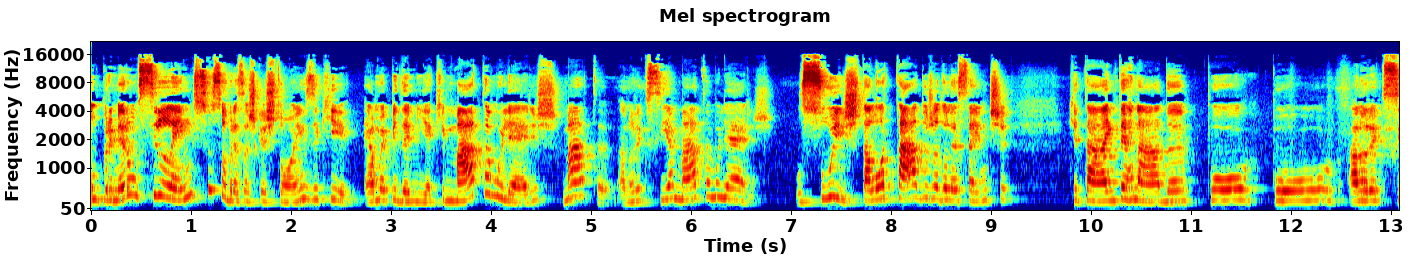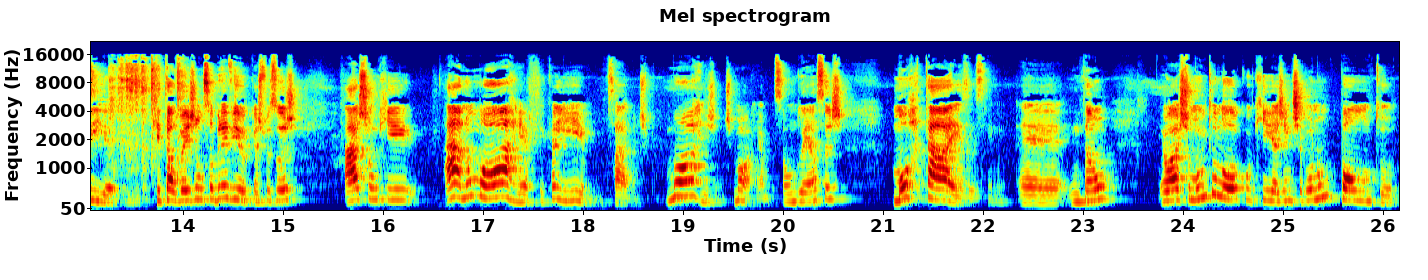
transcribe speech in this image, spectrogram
um primeiro um silêncio sobre essas questões e que é uma epidemia que mata mulheres, mata. Anorexia mata mulheres. O SUS está lotado de adolescente que está internada por, por anorexia, que talvez não sobreviva, porque as pessoas acham que ah, não morre, fica ali, sabe? Tipo, morre, gente, morre. São doenças mortais, assim. É, então, eu acho muito louco que a gente chegou num ponto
